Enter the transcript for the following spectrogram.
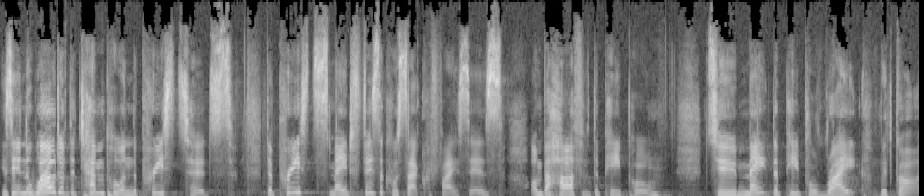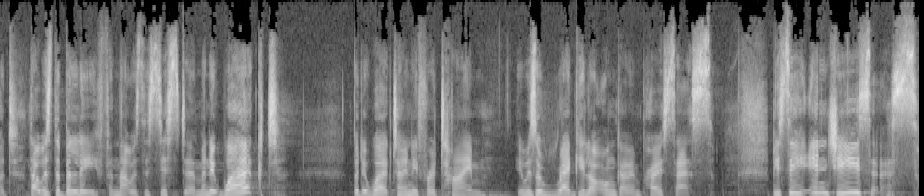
You see, in the world of the temple and the priesthoods, the priests made physical sacrifices on behalf of the people to make the people right with God. That was the belief and that was the system. And it worked, but it worked only for a time. It was a regular, ongoing process. But you see, in Jesus,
